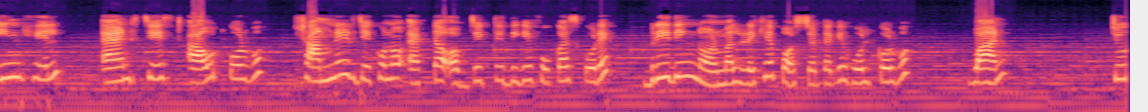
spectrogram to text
ইনহেল অ্যান্ড চেস্ট আউট করব সামনের যে কোনো একটা অবজেক্টের দিকে ফোকাস করে ব্রিদিং নর্মাল রেখে পশ্চারটাকে হোল্ড করব। One two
